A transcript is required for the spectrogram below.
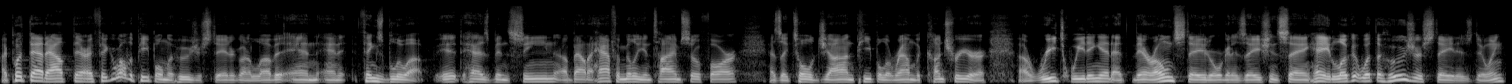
I put that out there. I figure, well, the people in the Hoosier State are going to love it, and and it, things blew up. It has been seen about a half a million times so far. As I told John, people around the country are uh, retweeting it at their own state organization, saying, "Hey, look at what the Hoosier State is doing."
